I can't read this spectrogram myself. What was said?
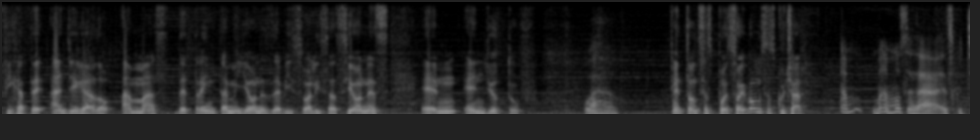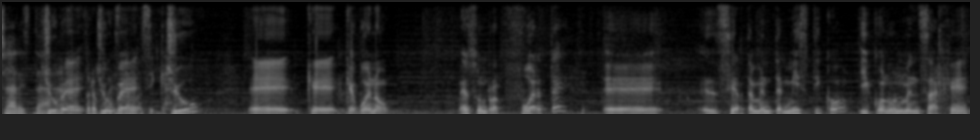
fíjate han llegado a más de 30 millones de visualizaciones en, en YouTube. Wow. Entonces pues hoy vamos a escuchar Am- Vamos a escuchar esta Juve, propuesta Juve, musical. Ju, eh, que, que bueno, es un rock fuerte, eh, es ciertamente místico y con un mensaje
